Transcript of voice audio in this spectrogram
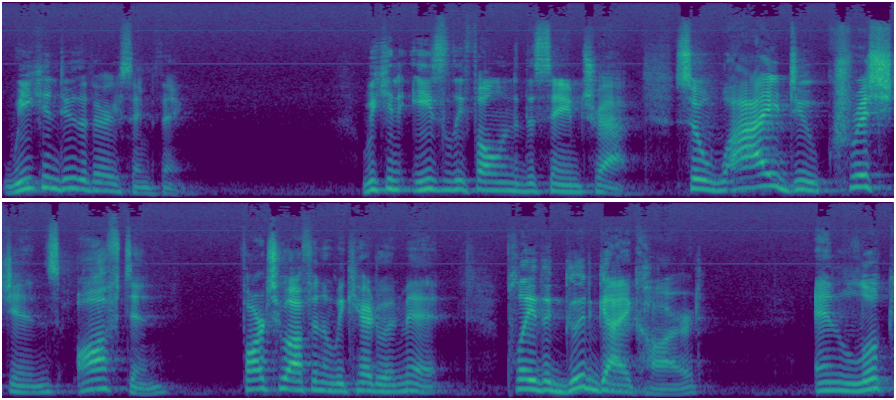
we can do the very same thing. We can easily fall into the same trap. So, why do Christians often, far too often than we care to admit, play the good guy card and look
